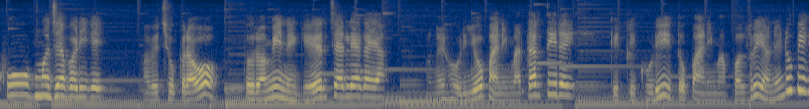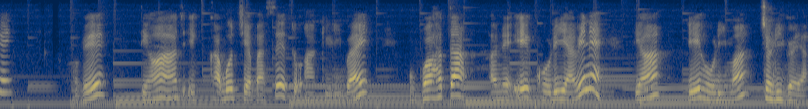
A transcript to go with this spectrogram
ખૂબ મજા પડી ગઈ. હવે છોકરાઓ તો રમીને ઘેર ચાલ્યા ગયા. અને હોડીઓ પાણીમાં તરતી રહી. કેટલીક હોડી તો પાણીમાં પલરી અને ડૂબી ગઈ. હવે ત્યાં જ એક ખાબોચિયા પાસે તો આ કીડીબાઈ ઊભા હતા અને એક હોડી આવીને ત્યાં એ હોડીમાં ચડી ગયા.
